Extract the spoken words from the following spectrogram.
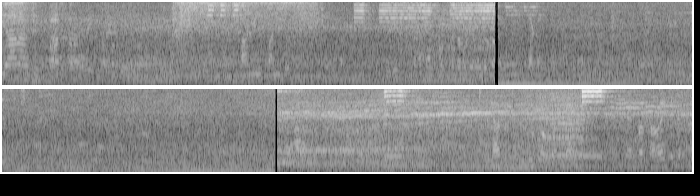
ইয়া আছে বাস আনা Right in there.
